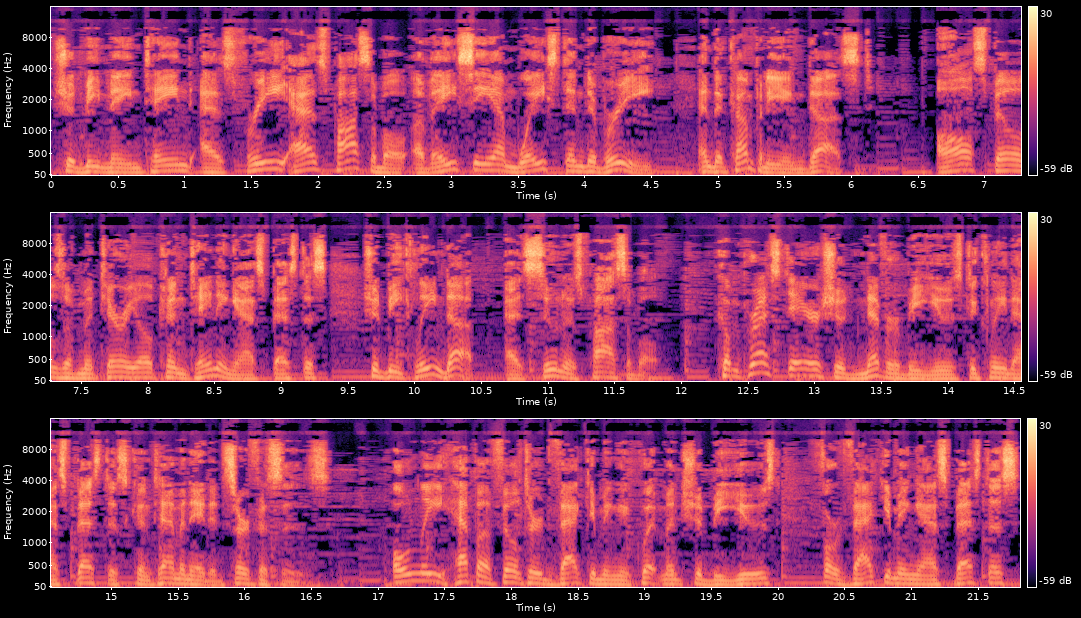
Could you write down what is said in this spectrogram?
should be maintained as free as possible of ACM waste and debris and accompanying dust. All spills of material containing asbestos should be cleaned up as soon as possible. Compressed air should never be used to clean asbestos contaminated surfaces. Only HEPA filtered vacuuming equipment should be used for vacuuming asbestos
